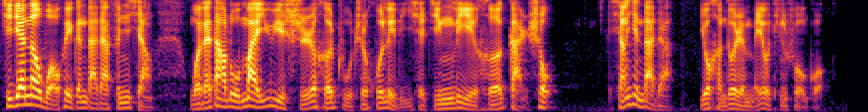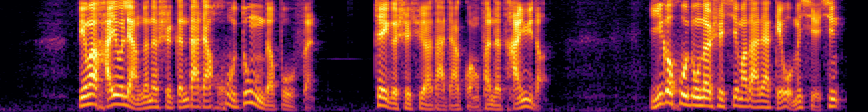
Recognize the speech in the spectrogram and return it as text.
期间呢，我会跟大家分享我在大陆卖玉石和主持婚礼的一些经历和感受，相信大家有很多人没有听说过。另外还有两个呢是跟大家互动的部分，这个是需要大家广泛的参与的。一个互动呢是希望大家给我们写信。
